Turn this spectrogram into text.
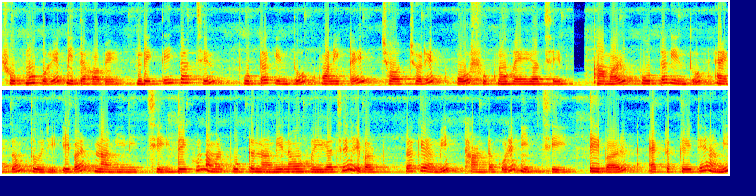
শুকনো করে নিতে হবে। দেখতেই পাচ্ছেন, পুরটা কিন্তু অনেকটাই ঝরঝরে ও শুকনো হয়ে গেছে। আমার পুরটা কিন্তু একদম তৈরি। এবার নামিয়ে নিচ্ছি। দেখুন, আমার পুরটা নামিয়ে নেওয়া হয়ে গেছে। এবার পুরটাকে আমি ঠান্ডা করে নিচ্ছি। এবার একটা প্লেটে আমি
